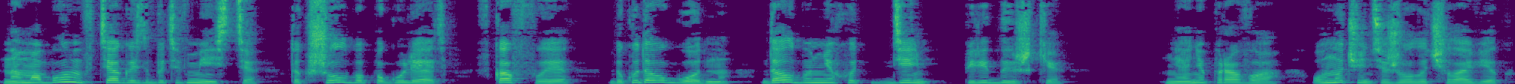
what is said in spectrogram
Нам обоим в тягость быть вместе, так шел бы погулять, в кафе, да куда угодно, дал бы мне хоть день передышки. Няня права, он очень тяжелый человек,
